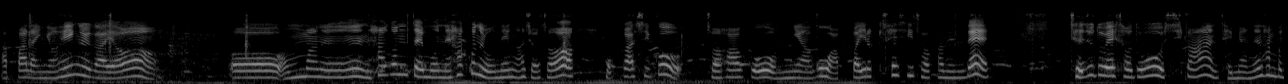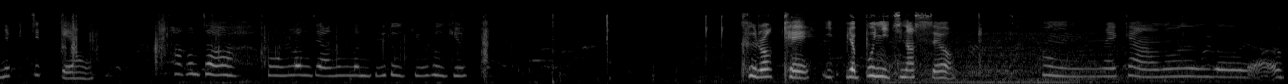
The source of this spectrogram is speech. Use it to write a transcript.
아빠랑 여행을 가요. 때문에 학원을 운행하셔서 못 가시고 저하고 언니하고 아빠 이렇게 셋이서 가는데 제주도에서도 시간 되면은 한번 찍을게요. 학원차 올런지 안 올런지 흑유 흑유. 그렇게 이- 몇 분이 지났어요. 음, 왜 이렇게 안 오는 거야?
